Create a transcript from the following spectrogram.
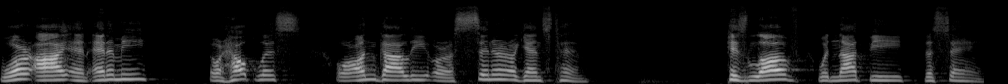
Were I an enemy or helpless or ungodly or a sinner against him, his love would not be the same.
